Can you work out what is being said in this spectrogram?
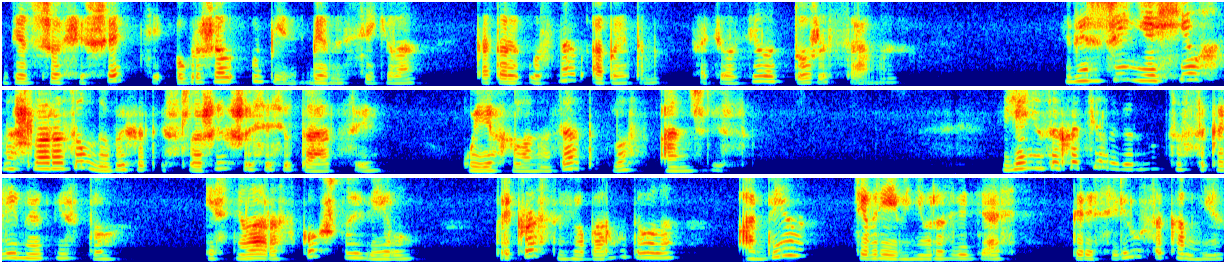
где Джо Фишетти угрожал убить Бена Сигела, который, узнав об этом, хотел сделать то же самое. Вирджиния Хилл нашла разумный выход из сложившейся ситуации. Уехала назад в Лос-Анджелес. Я не захотела вернуться в Соколиное гнездо и сняла роскошную виллу, прекрасно ее оборудовала, а Бен, тем временем разведясь, переселился ко мне.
